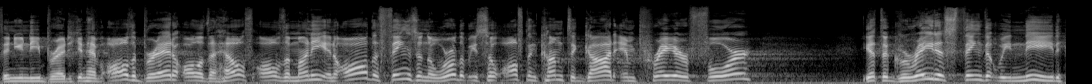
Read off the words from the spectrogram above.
than you need bread. You can have all the bread, all of the health, all the money, and all the things in the world that we so often come to God in prayer for. Yet the greatest thing that we need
